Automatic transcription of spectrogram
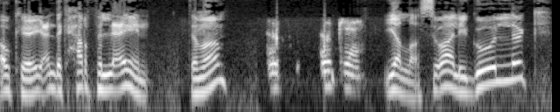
okay عندك حرف العين تمام؟ okay. يلا السؤال يقول لك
